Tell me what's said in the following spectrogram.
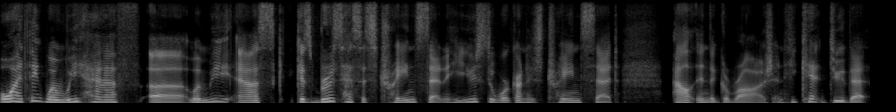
oh i think when we have uh when we ask because bruce has his train set and he used to work on his train set out in the garage and he can't do that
